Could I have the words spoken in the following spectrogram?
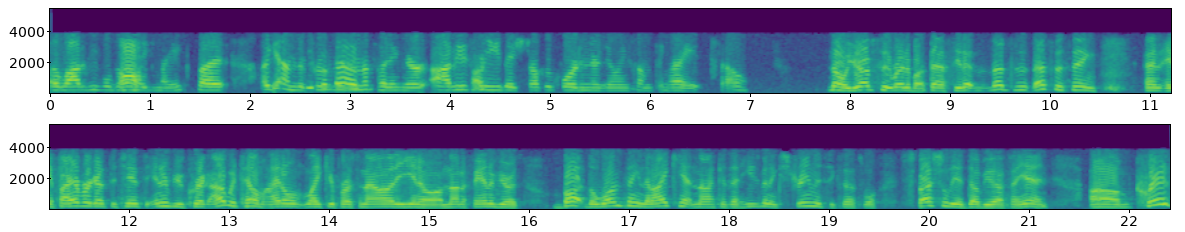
A lot of people don't oh. like Mike, but again, the He's proof the is in the pudding. They're obviously they struck a chord and they're doing something right. So. No, you're absolutely right about that. See, that that's that's the thing. And if I ever got the chance to interview Craig, I would tell him I don't like your personality. You know, I'm not a fan of yours. But the one thing that I can't knock is that he's been extremely successful, especially at WFAN. Um, Chris,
